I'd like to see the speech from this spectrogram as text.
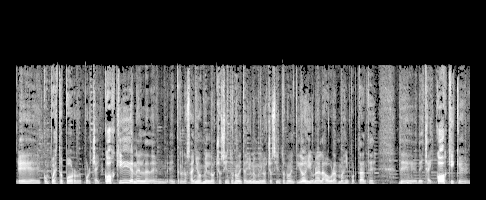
Eh, compuesto por, por Tchaikovsky en el, en, entre los años 1891 y 1892 y una de las obras más importantes de, uh -huh. de Tchaikovsky, que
